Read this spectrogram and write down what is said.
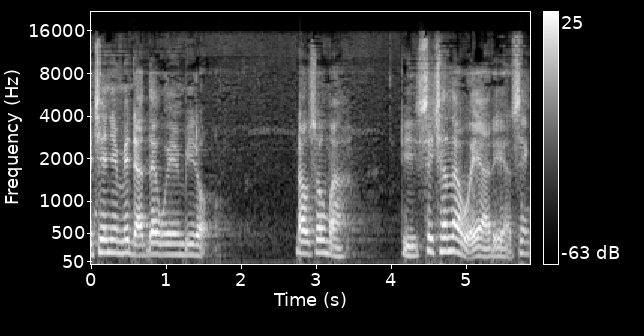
အချင်းချင်းမေတ္တာသက်ဝင်ပြီးတော့နောက်ဆုံးမှာဒီစိတ်ချမ်းသာဝယ်ရတွေကဆင်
